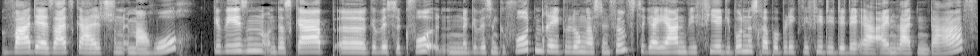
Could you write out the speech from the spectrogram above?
war der Salzgehalt schon immer hoch gewesen und es gab äh, gewisse Quo eine gewisse Quotenregelung aus den 50er Jahren, wie viel die Bundesrepublik, wie viel die DDR einleiten darf.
